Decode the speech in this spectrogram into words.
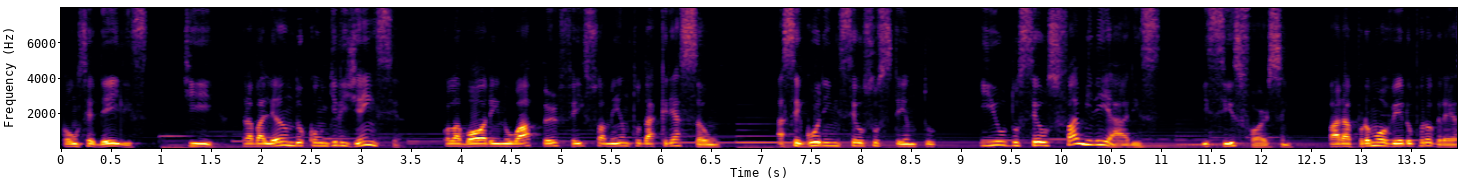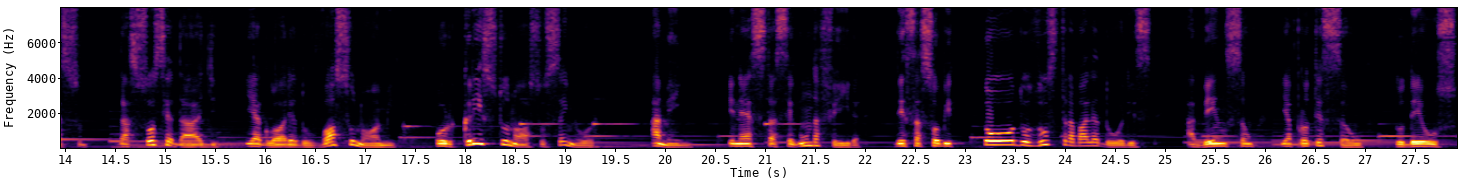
Concedei-lhes que, trabalhando com diligência, colaborem no aperfeiçoamento da criação, assegurem seu sustento e o dos seus familiares e se esforcem para promover o progresso da sociedade e a glória do vosso nome, por Cristo nosso Senhor. Amém. Que nesta segunda-feira desça sobre todos os trabalhadores a bênção e a proteção do Deus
